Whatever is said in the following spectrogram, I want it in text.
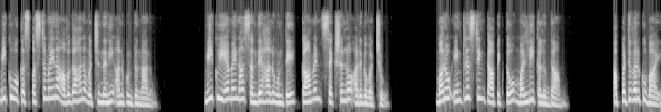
మీకు ఒక స్పష్టమైన అవగాహన వచ్చిందని అనుకుంటున్నాను. మీకు ఏమైనా సందేహాలు ఉంటే కామెంట్ సెక్షన్లో అడగవచ్చు. మరో ఇంట్రెస్టింగ్ టాపిక్తో మళ్ళీ కలుద్దాం. అప్పటివరకు బాయ్.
